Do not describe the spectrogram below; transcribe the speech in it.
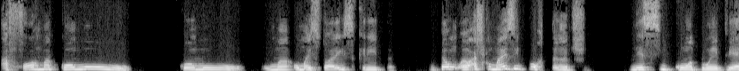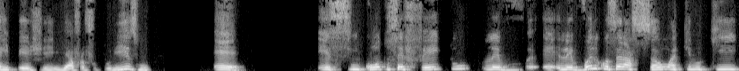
a forma como, como uma, uma história escrita. Então, eu acho que o mais importante nesse encontro entre RPG e afrofuturismo é esse encontro ser feito é, levando em consideração aquilo que,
